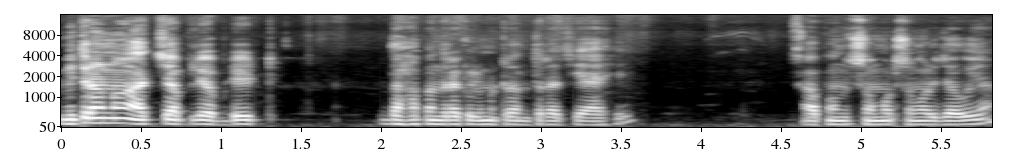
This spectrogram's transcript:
मित्रांनो आजची आपली अपडेट दहा पंधरा किलोमीटर अंतराची आहे. आपण समोर समोर जाऊया.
